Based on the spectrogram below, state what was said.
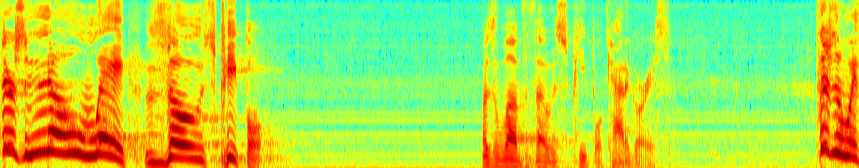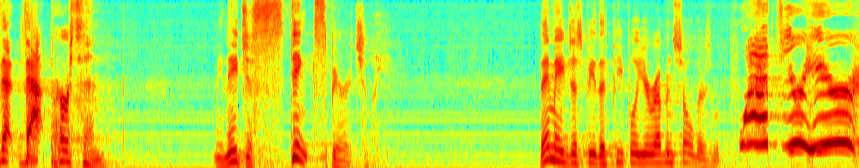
there's no way those people. I always love those people categories. There's no way that that person, I mean, they just stink spiritually. They may just be the people you're rubbing shoulders with. What? You're here?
